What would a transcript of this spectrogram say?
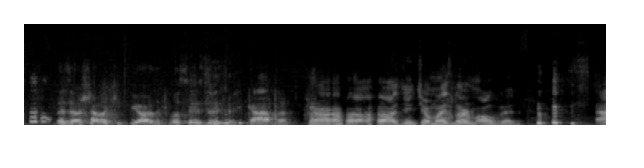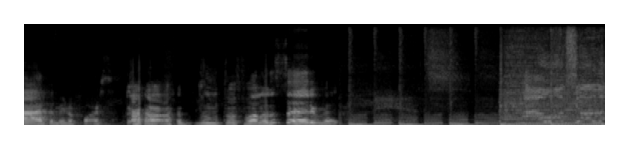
Mas eu achava que pior do que vocês dois não ficava. a gente é o mais normal, velho. Ah, também não força. não tô falando sério, velho. I want your loving,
